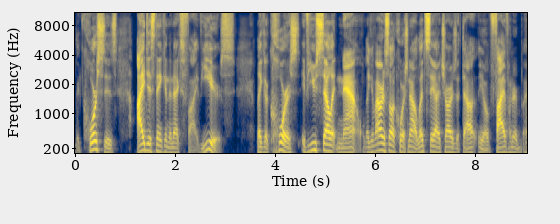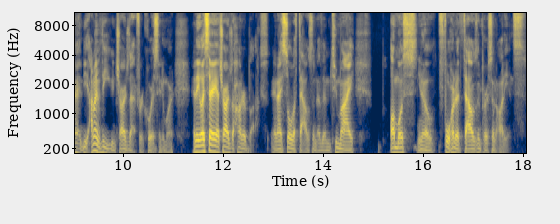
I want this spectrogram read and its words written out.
the courses, I just think in the next five years, like a course, if you sell it now, like if I were to sell a course now, let's say I charge a thousand, you know, five hundred. I don't even think you can charge that for a course anymore. I think let's say I charged a hundred bucks and I sold a thousand of them to my almost you know four hundred thousand person audience.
